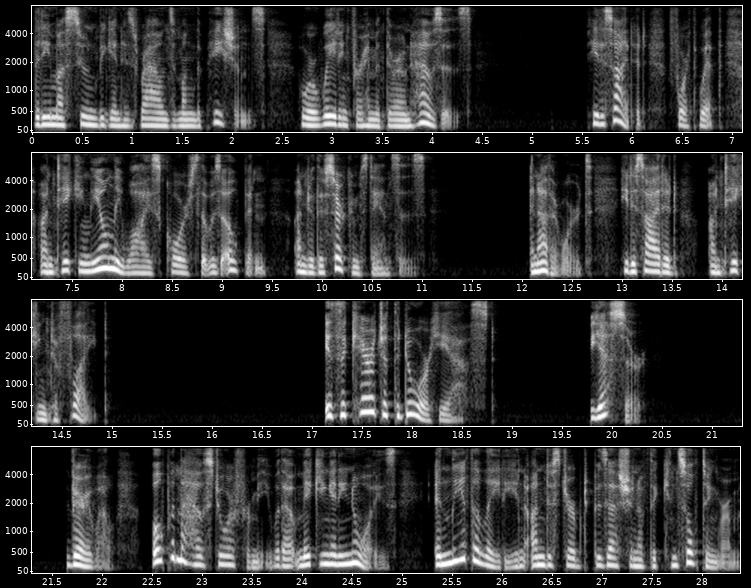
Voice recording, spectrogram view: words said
that he must soon begin his rounds among the patients who were waiting for him at their own houses. He decided, forthwith, on taking the only wise course that was open under the circumstances. In other words, he decided on taking to flight. Is the carriage at the door? he asked. Yes, sir. Very well. Open the house door for me without making any noise, and leave the lady in undisturbed possession of the consulting room.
